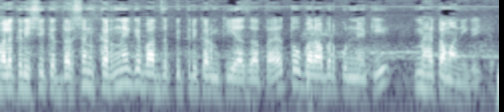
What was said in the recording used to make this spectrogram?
फलक ऋषि के दर्शन करने के बाद जब पितृकर्म किया जाता है तो बराबर पुण्य की महत्ता मानी गई है।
